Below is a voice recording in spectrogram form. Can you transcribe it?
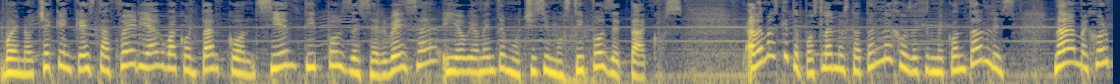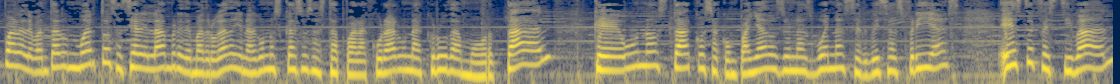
bueno, chequen que esta feria va a contar con 100 tipos de cerveza y obviamente muchísimos tipos de tacos. Además que Tepoztlán no está tan lejos, déjenme contarles. Nada mejor para levantar un muerto, saciar el hambre de madrugada y en algunos casos hasta para curar una cruda mortal que unos tacos acompañados de unas buenas cervezas frías. Este festival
